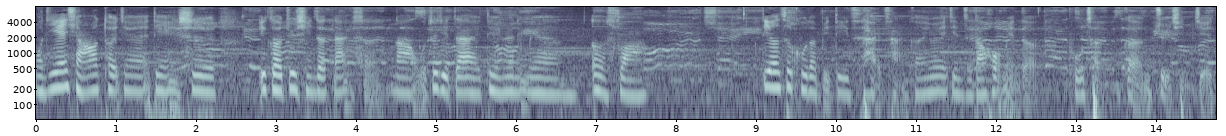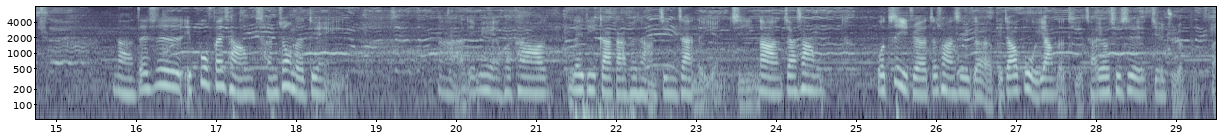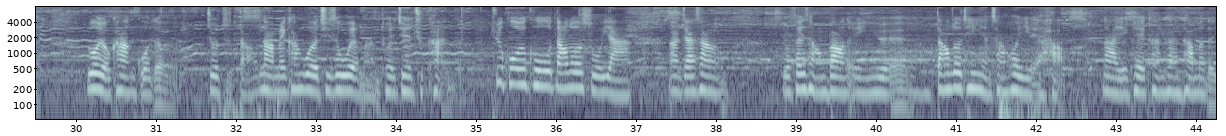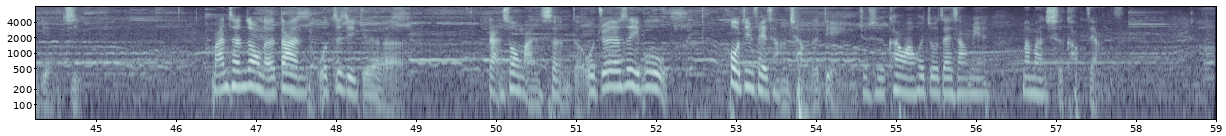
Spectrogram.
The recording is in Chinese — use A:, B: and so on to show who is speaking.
A: 我今天想要推荐的电影是一个巨星的诞生。那我自己在电影院里面二刷，第二次哭的比第一次还惨，可能因为已经知道后面的铺陈跟剧情结局。那这是一部非常沉重的电影，那里面也会看到 Lady Gaga 非常精湛的演技。那加上我自己觉得这算是一个比较不一样的题材，尤其是结局的部分。如果有看过的就知道，那没看过的其实我也蛮推荐去看的，去哭一哭，当做舒压。那加上有非常棒的音乐，当做听演唱会也好，那也可以看看他们的演技。蛮沉重的，但我自己觉得感受蛮深的。我觉得是一部后劲非常强的电影，就是看完会坐在上面慢慢思考这样子。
